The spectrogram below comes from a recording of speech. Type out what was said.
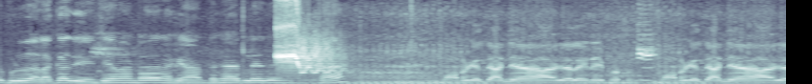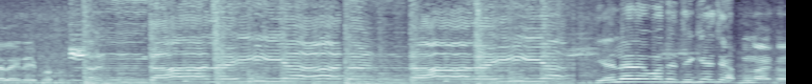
ఇప్పుడు అలా కాదు ఏం చేయమంటావు నాకు అర్థం కావట్లేదు. ఆ? లోపలికి వెళ్తే అన్ని అజలైన అయిపోతుంది లోపలికి వెళ్తే అన్ని అజలైన అయిపోతుంది వెళ్ళలేకపోతే దిగ్గే చేస్తుంది నాకు.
